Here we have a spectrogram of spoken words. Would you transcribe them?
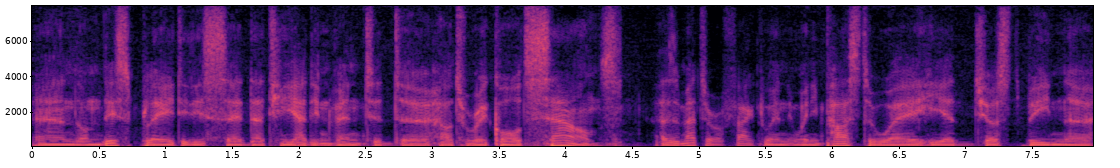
And on this plate, it is said that he had invented uh, how to record sounds. As a matter of fact, when, when he passed away, he had just been, uh,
